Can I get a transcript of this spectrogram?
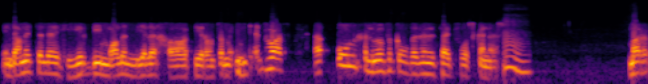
en dan het hulle hierdie male meele gehad hier rondom en dit was 'n ongelooflike opwindende tyd vir ons kinders. Mm. Maar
